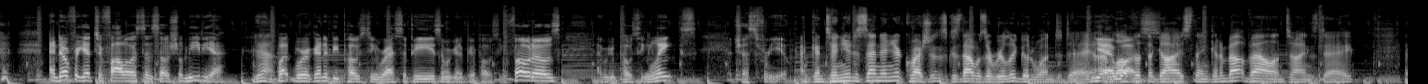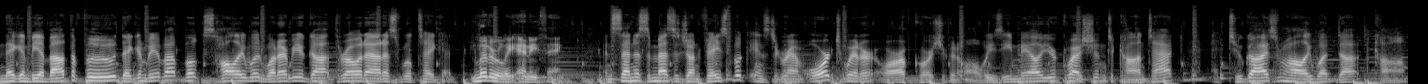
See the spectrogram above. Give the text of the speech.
And don't forget to follow us on social media. Yeah. But we're going to be posting recipes and we're going to be posting photos and we're going to be posting links just for you. and continue to send in your questions because that was a really good one today. Yeah, I it love was. that the guy's thinking about Valentine's Day. And they can be about the food, they can be about books, Hollywood, whatever you got, throw it at us, we'll take it. Literally anything. And send us a message on Facebook, Instagram, or Twitter, or of course, you can always email your question to contact at two guysfromhollywood.com.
